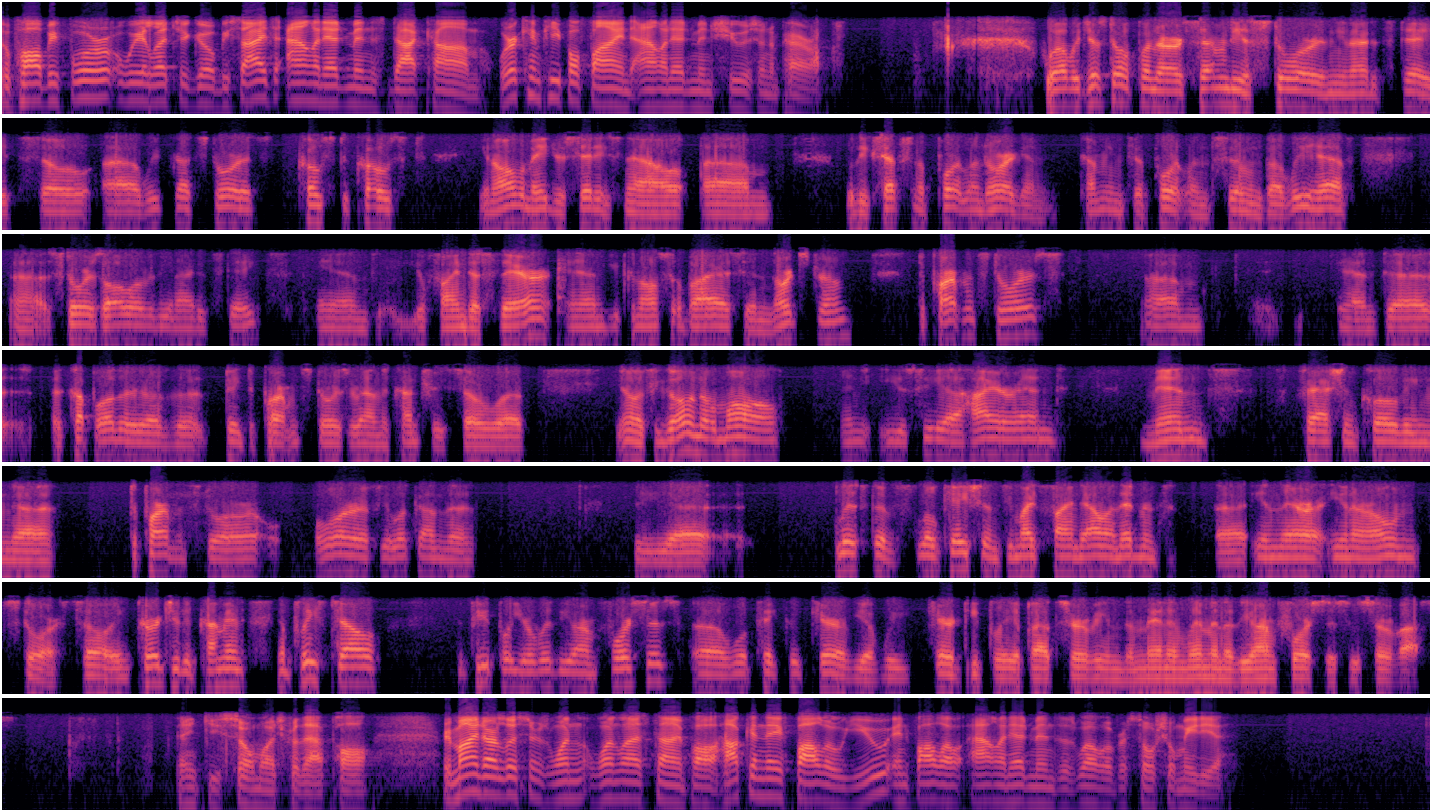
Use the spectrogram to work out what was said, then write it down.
So, Paul, before we let you go, besides AllenEdmonds.com, where can people find Allen Edmonds shoes and apparel? Well, we just opened our 70th store in the United States, so uh, we've got stores coast to coast in all the major cities now, um, with the exception of Portland, Oregon, coming to Portland soon. But we have uh, stores all over the United States, and you'll find us there. And you can also buy us in Nordstrom department stores, um, and uh, a couple other of the big department stores around the country. So, uh, you know, if you go into a mall and you see a higher end men's fashion clothing uh, department store, or if you look on the the uh, list of locations, you might find Allen Edmonds uh, in there in our own store. So I encourage you to come in and please tell the people you're with the armed forces. Uh, we'll take good care of you. We care deeply about serving the men and women of the armed forces who serve us. Thank you so much for that, Paul. Remind our listeners one one last time, Paul. How can they follow you and follow Allen Edmonds as well over social media?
